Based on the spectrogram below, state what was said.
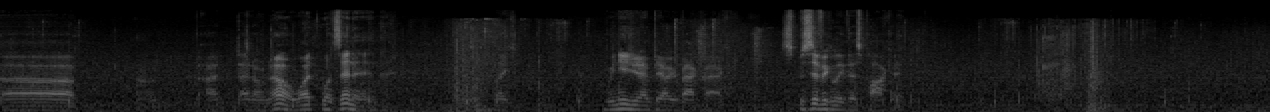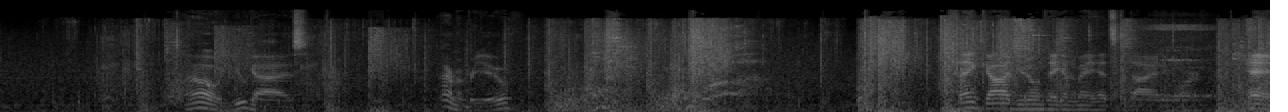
uh, I, I don't know. What What's in it? Like, we need you to empty out your backpack. Specifically this pocket. Oh, you guys. I remember you. Thank God you don't take as many hits to die anymore. Yay.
